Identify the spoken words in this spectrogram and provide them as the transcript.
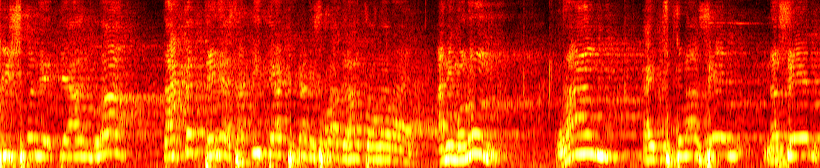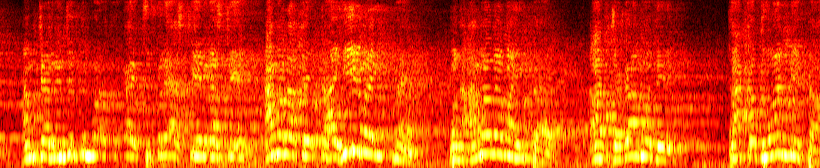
विश्वनेत्यांना ताकद देण्यासाठी त्या ठिकाणी सभागृहात जाणार आहे. आणि म्हणून राम काही चुकला असेल नसेल आमच्या रणजित निंबाळकर काही चुकले असतील नसतील आम्हाला ते काहीही माहीत नाही. पण आम्हाला माहीत आहे आज जगामध्ये ताकदवान नेता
